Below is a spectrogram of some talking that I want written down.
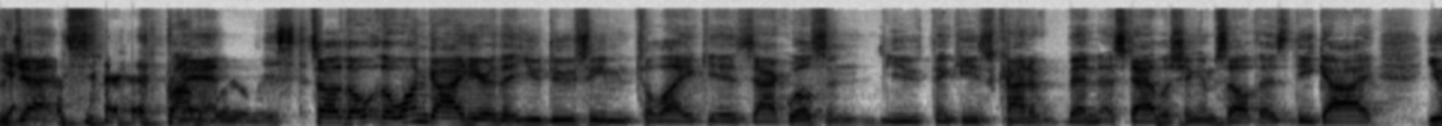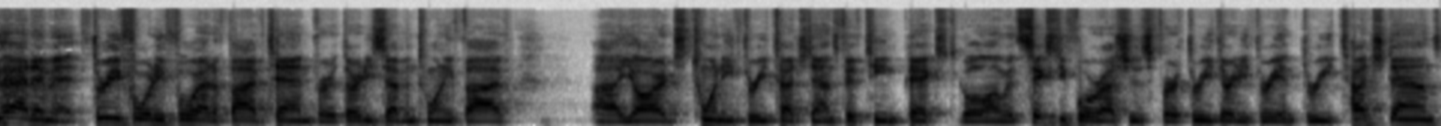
The yeah. Jets, probably Man. the least. So the the one guy here that you do seem to like is Zach Wilson. You think he's kind of been establishing himself as the guy. You had him at 344 out of 510 for 37.25 uh, yards, 23 touchdowns, 15 picks to go along with 64 rushes for 333 and three touchdowns.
